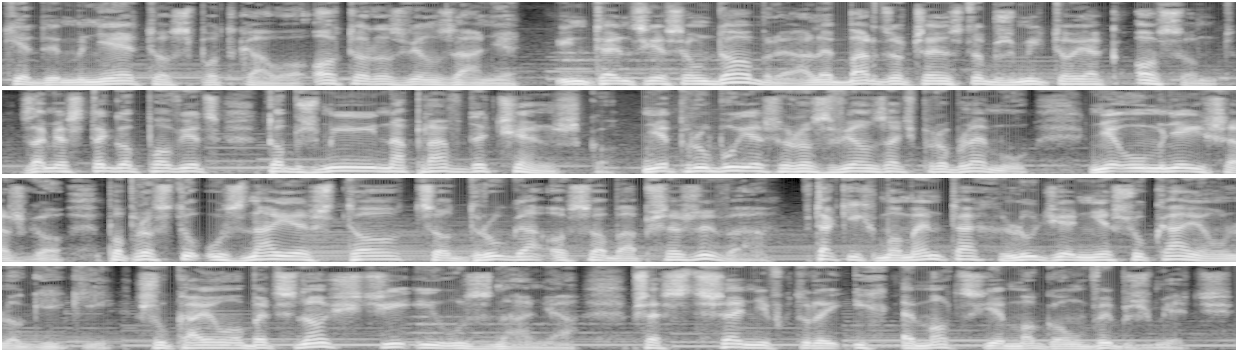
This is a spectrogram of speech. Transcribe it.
kiedy mnie to spotkało. Oto rozwiązanie. Intencje są dobre, ale bardzo często brzmi to jak osąd. Zamiast tego powiedz, to brzmi naprawdę ciężko. Nie próbujesz rozwiązać problemu, nie umniejszasz go, po prostu uznajesz to, co druga osoba przeżywa. W takich momentach ludzie nie szukają logiki, szukają obecności i uznania, przestrzeni, w której ich emocje mogą wybrzmieć.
